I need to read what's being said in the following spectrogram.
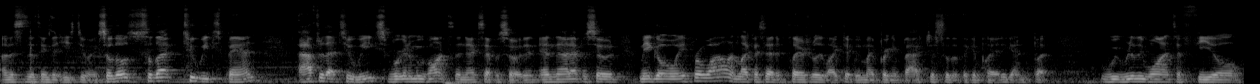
And this is the thing that he's doing. So those, so that two week span. After that two weeks, we're going to move on to the next episode, and, and that episode may go away for a while. And like I said, if players really liked it, we might bring it back just so that they can play it again. But we really want it to feel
